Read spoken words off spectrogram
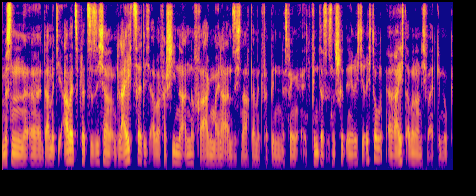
müssen äh, damit die Arbeitsplätze sichern und gleichzeitig aber verschiedene andere Fragen meiner Ansicht nach damit verbinden. Deswegen, ich finde, das ist ein Schritt in die richtige Richtung, erreicht aber noch nicht weit genug.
